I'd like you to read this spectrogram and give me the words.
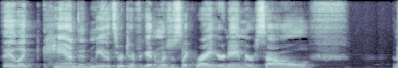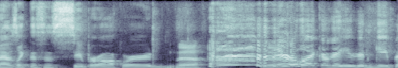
they like handed me the certificate and was just like write your name yourself. And i was like this is super awkward. Yeah. they Yeah. were like okay you can keep it.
